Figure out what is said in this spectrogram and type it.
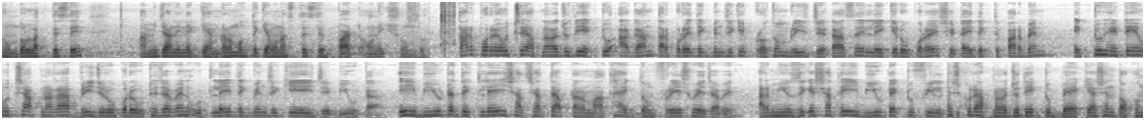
সুন্দর লাগতেছে। আমি জানি না ক্যামেরার মধ্যে কেমন আসতেছে, বাট অনেক সুন্দর। তারপরে হচ্ছে আপনারা যদি একটু আগান, তারপরে দেখবেন যে কি প্রথম ব্রিজ যেটা আছে লেকের উপরে, সেটাই দেখতে পারবেন। একটু হেঁটে হচ্ছে আপনারা ব্রিজের উপরে উঠে যাবেন, উঠলেই দেখবেন যে কি এই যে ভিউটা এই ভিউটা দেখলেই সাথে সাথে আপনার মাথা একদম ফ্রেশ হয়ে যাবে। আর মিউজিকের সাথে এই ভিউটা একটু ফিল বিশেষ করে আপনারা যদি একটু ব্যাকে আসেন, তখন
